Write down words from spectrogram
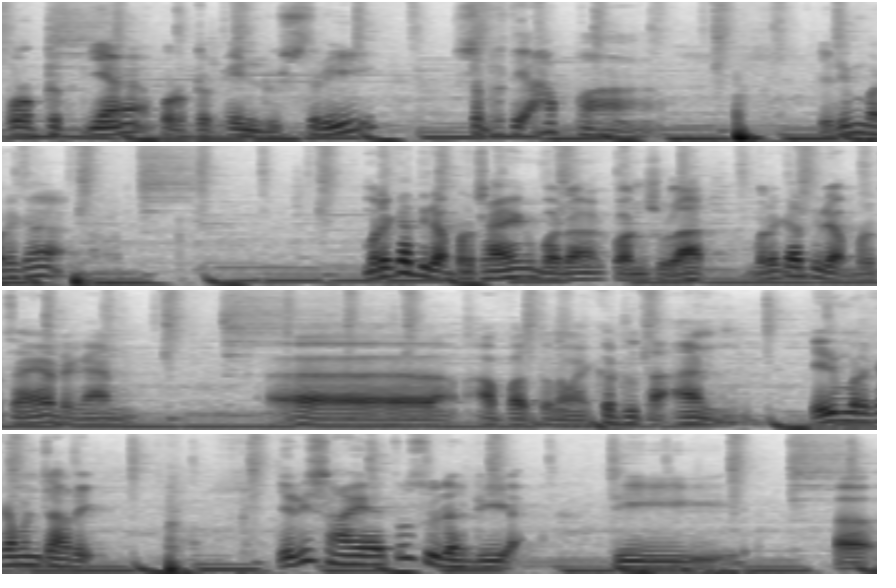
produknya produk industri seperti apa? Jadi mereka mereka tidak percaya kepada konsulat, mereka tidak percaya dengan eh, apa tuh namanya kedutaan. Jadi mereka mencari. Jadi saya itu sudah di di eh,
